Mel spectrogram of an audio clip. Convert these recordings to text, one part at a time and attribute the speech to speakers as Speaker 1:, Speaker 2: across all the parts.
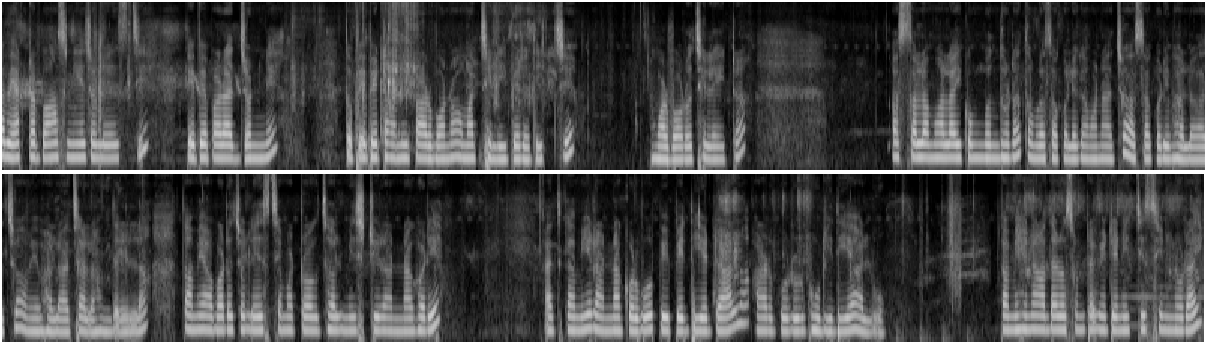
Speaker 1: আমি একটা বাঁশ নিয়ে চলে এসেছি পেঁপে পাড়ার জন্যে। তো পেঁপেটা আমি পারব না, আমার ছেলেই পেরে দিচ্ছে, আমার বড় ছেলে এটা। আসসালামু আলাইকুম বন্ধুরা, তোমরা সকলে কেমন আছো? আশা করি ভালো আছো, আমি ভালো আছি, আলহামদুলিল্লাহ। তো আমি আবারও চলে এসেছি আমার টক ঝাল মিষ্টি রান্নাঘরে। আজকে আমি রান্না করব পেঁপে দিয়ে ডাল আর গরুর ভুঁড়ি দিয়ে আলু। তো আমি এখানে আদা, রসুনটা বেটে নিচ্ছি শিলনোড়ায়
